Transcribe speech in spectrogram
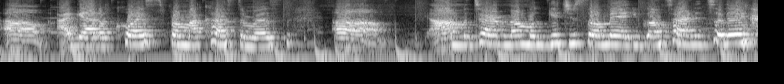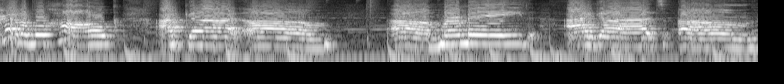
Um, I got of course from my customers. Um, I'm gonna turn I'm gonna get you so mad you're gonna turn into the Incredible Hulk. I got um, uh, Mermaid. I got um,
